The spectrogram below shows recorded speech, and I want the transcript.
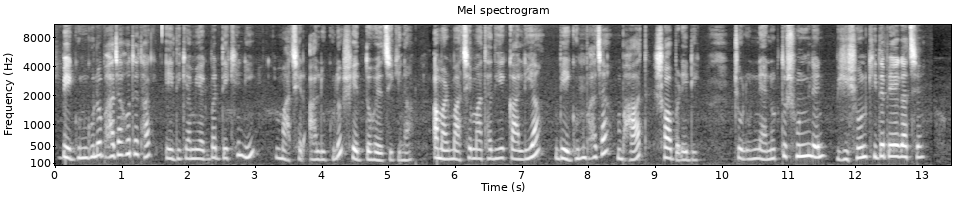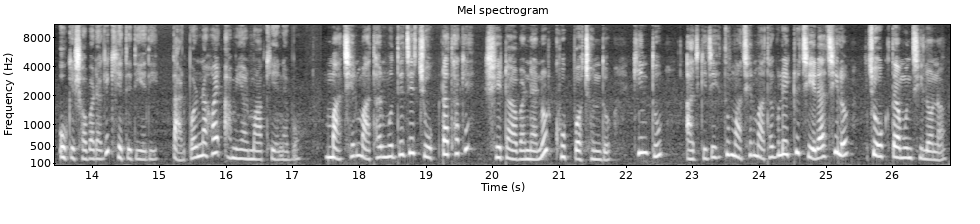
বেগুনগুলো ভাজা হতে থাক, এদিকে আমি একবার দেখে নিই মাছের আলুগুলো সেদ্ধ হয়েছে কিনা। আমার মাছে মাথা দিয়ে কালিয়া, বেগুন ভাজা, ভাত সব রেডি চলুন ন্যানোর তো শুনলেন, ভীষণ খিদে পেয়ে গেছে। ওকে সবার আগে খেতে দিয়ে দিই, তারপর না হয় আমি আর মা খেয়ে নেব। মাছের মাথার মধ্যে যে চোখটা থাকে, সেটা আবার ন্যানোর খুব পছন্দ। কিন্তু আজকে যেহেতু মাছের মাথাগুলো একটু চেরা ছিল, চোখ তেমন ছিল না।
